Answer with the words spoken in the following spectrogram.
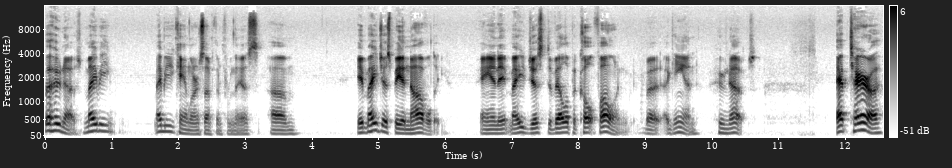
But who knows? Maybe, maybe you can learn something from this. Um, it may just be a novelty and it may just develop a cult following. But again, who knows? Aptera,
